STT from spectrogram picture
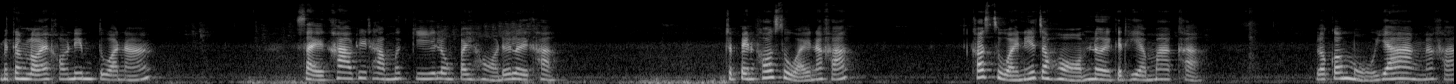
ไม่ต้องร้อยเขานิ่มตัวนะ ส่ข้าวที่ทำเมื่อกี้ลงไปห่อได้เลยค่ะ จะเป็นข้าวสวยนะคะข้าวสวยนี่จะหอมเนยกระเทียมมากค่ะ แล้วก็หมูย่างนะคะ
